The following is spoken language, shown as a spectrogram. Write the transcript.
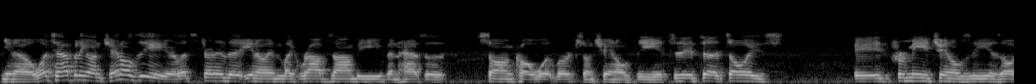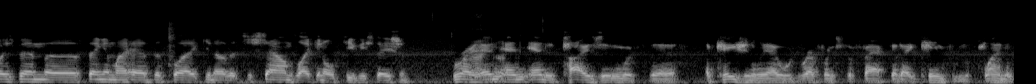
you know, what's happening on Channel Z, or let's turn into, you know, and like Rob Zombie even has a song called "What Lurks on Channel Z." It's it's it's always, it, for me, Channel Z has always been the thing in my head that's like, you know, that just sounds like an old TV station. Right, and, and, and it ties in with the. occasionally I would reference the fact that I came from the planet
